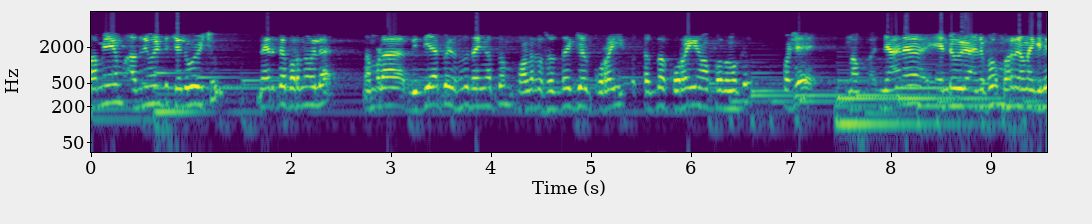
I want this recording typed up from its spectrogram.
സമയം അതിനുവേണ്ടി ചെലവഴിച്ചു. നേരത്തെ പറഞ്ഞ പോലെ നമ്മുടെ വിദ്യാഭ്യാസ രംഗത്തും വളരെ ശ്രദ്ധയ്ക്ക് കുറയും ശ്രദ്ധ കുറയും അപ്പൊ നമുക്ക്. പക്ഷേ ഞാൻ എന്റെ ഒരു അനുഭവം പറയുകയാണെങ്കിൽ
